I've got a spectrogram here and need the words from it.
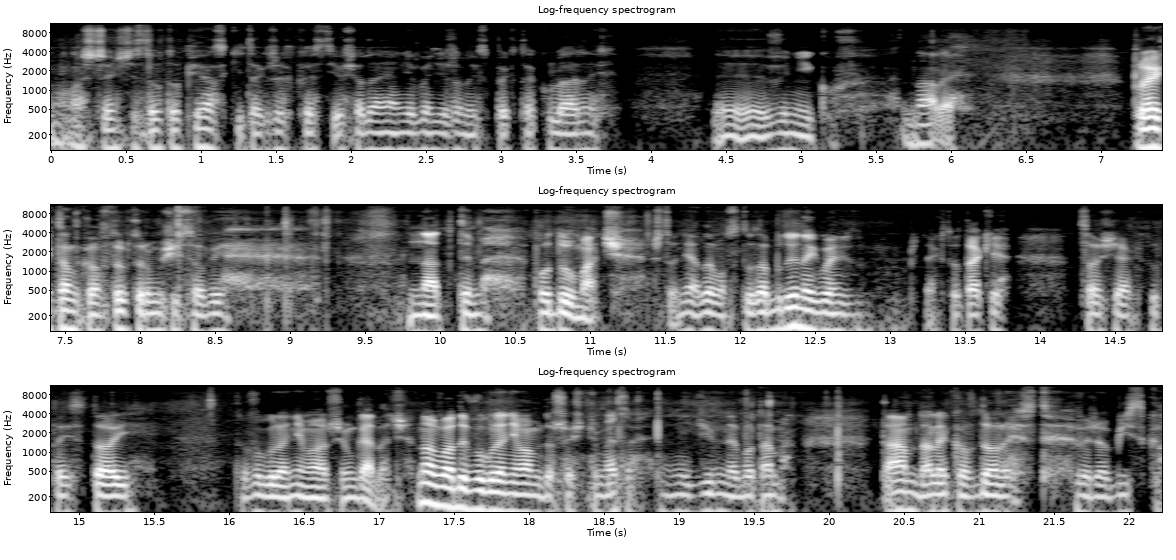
No, na szczęście są to piaski, także w kwestii osiadania nie będzie żadnych spektakularnych e, wyników. No ale projektant, konstruktor musi sobie nad tym podumać. Zresztą nie wiadomo co to za budynek będzie, jak to takie coś jak tutaj stoi, to w ogóle nie ma o czym gadać. No wody w ogóle nie mamy do 6 metrów, nie dziwne, bo tam, tam daleko w dole jest wyrobisko.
